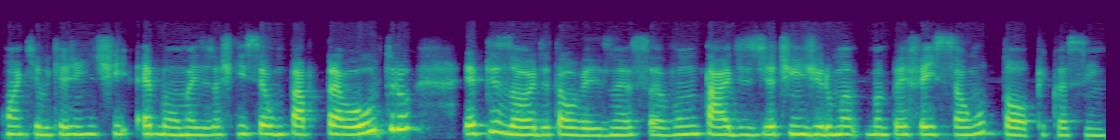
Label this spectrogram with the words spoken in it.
Com aquilo que a gente é bom, mas acho que isso é um papo para outro episódio, talvez, né? Essa vontade de atingir uma, uma perfeição utópica, assim.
